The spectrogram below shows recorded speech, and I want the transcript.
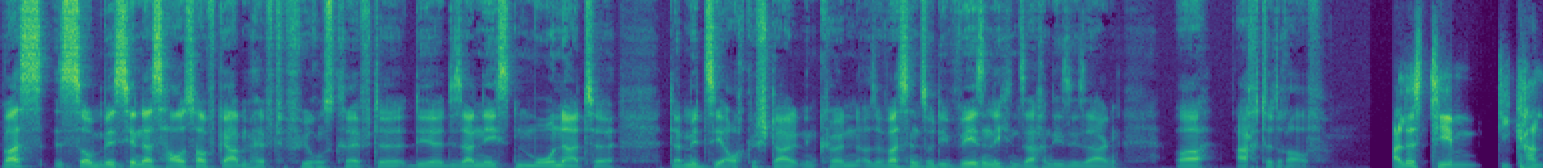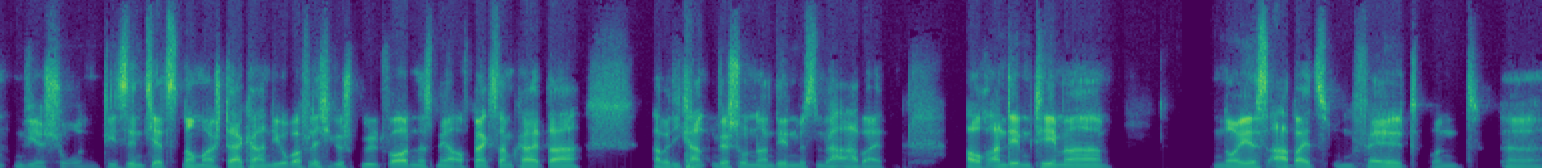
was ist so ein bisschen das Hausaufgabenheft für Führungskräfte dieser nächsten Monate, damit sie auch gestalten können? Also was sind so die wesentlichen Sachen, die Sie sagen, oh, achte drauf? alles Themen, die kannten wir schon. Die sind jetzt nochmal stärker an die Oberfläche gespült worden, ist mehr Aufmerksamkeit da, aber die kannten wir schon, an denen müssen wir arbeiten. Auch an dem Thema neues Arbeitsumfeld und äh,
